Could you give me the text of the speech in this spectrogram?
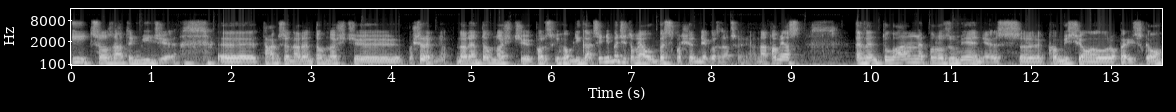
i co za tym idzie, e, także na rentowność e, pośrednio, na rentowność polskich obligacji nie będzie to miało bezpośredniego znaczenia. Natomiast ewentualne porozumienie z Komisją Europejską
